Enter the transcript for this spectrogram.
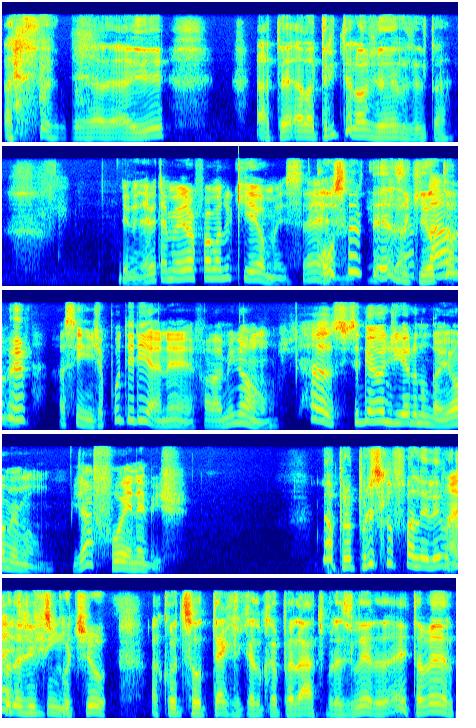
aí. Até ela, 39 anos ele tá. Ele deve estar melhor forma do que eu, mas é. Com certeza, que tá, eu também. Assim, já poderia, né? Falar, amigão, já, se ganhou dinheiro não ganhou, meu irmão, já foi, né, bicho? Não, por, por isso que eu falei, lembra mas, quando a gente enfim. discutiu a condição técnica do campeonato brasileiro? Aí, tá vendo?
